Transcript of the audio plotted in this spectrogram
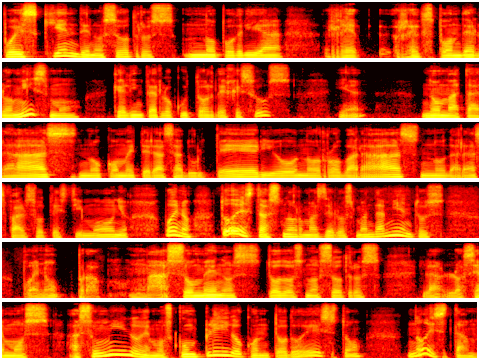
pues ¿quién de nosotros no podría responder lo mismo que el interlocutor de Jesús? ¿ya? No matarás, no cometerás adulterio, no robarás, no darás falso testimonio. Bueno, todas estas normas de los mandamientos, bueno, más o menos todos nosotros los hemos asumido, hemos cumplido con todo esto. No es tan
